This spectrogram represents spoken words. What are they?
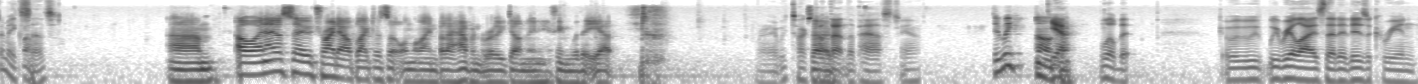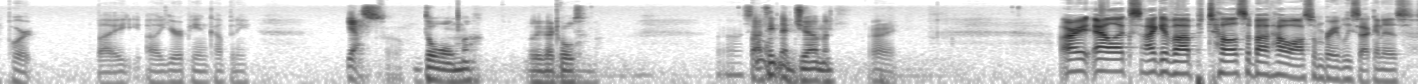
that makes Well. sense. Um, oh, and I also tried out Black Desert Online, but I haven't really done anything with it yet. Right, we talked So- about that in the past. Yeah. Did we? Oh, okay. Yeah, a little bit. We, we, realized that it is a Korean port by a European company. Yes. So, Daum, I believe they're called. uh, So I think they're German. All right. All right, Alex, I give up. Tell us about how awesome Bravely Second is.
